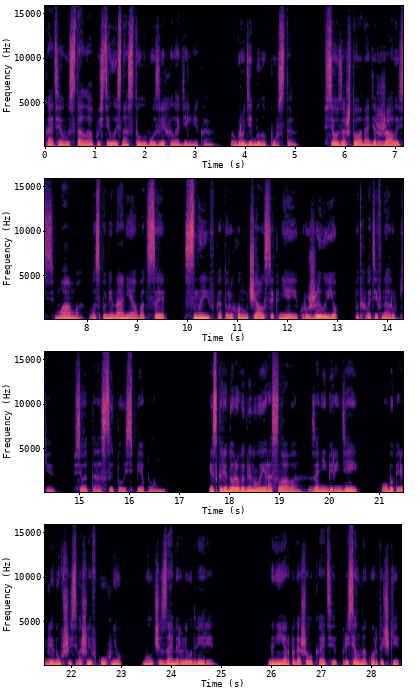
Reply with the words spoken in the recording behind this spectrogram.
Катя устало опустилась на стул возле холодильника. В груди было пусто. Все, за что она держалась, мама, воспоминания об отце, сны, в которых он мчался к ней и кружил ее, подхватив на руки, все это осыпалось пеплом. Из коридора выглянула Ярослава, за ней Берендей. Оба, переглянувшись, вошли в кухню, молча замерли у двери. Данияр подошел к Кате, присел на корточки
